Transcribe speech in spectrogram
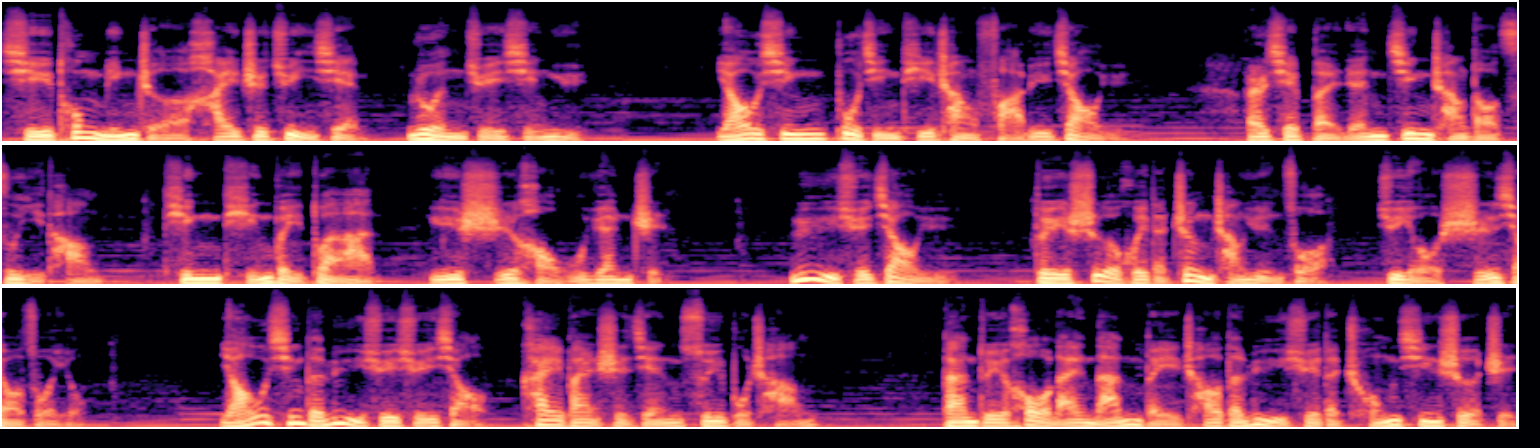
其通明者还知郡县，论决刑狱。姚兴不仅提倡法律教育，而且本人经常到资义堂听廷尉断案，于时好无冤制。律学教育对社会的正常运作。具有时效作用。姚兴的律学学校开办时间虽不长，但对后来南北朝的律学的重新设置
